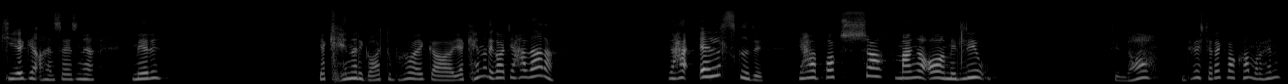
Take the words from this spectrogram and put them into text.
kirke, og han sagde sådan her, Mette, jeg kender det godt, du behøver ikke at, jeg kender det godt, jeg har været der. Jeg har elsket det. Jeg har brugt så mange år i mit liv. Jeg siger, Nå, det vidste jeg da ikke, hvor kommer du hen?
